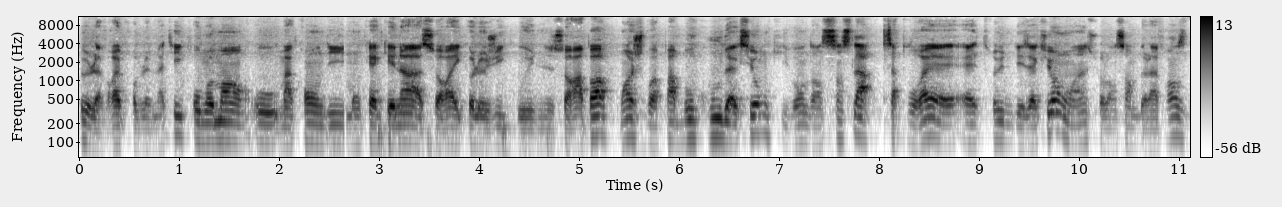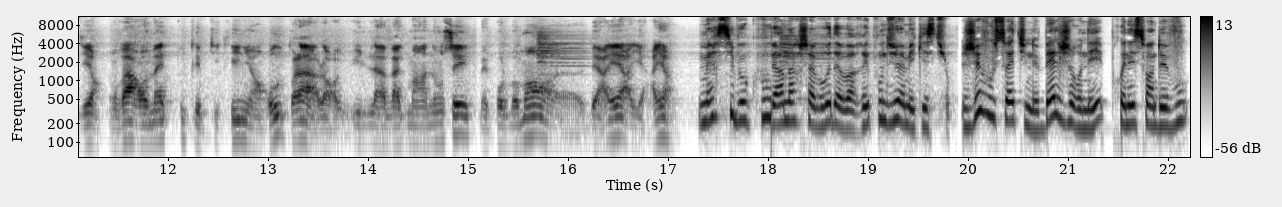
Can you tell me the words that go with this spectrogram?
peu la vraie problématique. Au moment où Macron dit mon quinquennat sera écologique ou il ne sera pas, moi je vois pas beaucoup d'actions qui vont dans ce sens-là. Ça pourrait être une des actions hein, sur l'ensemble de la France, dire on va remettre toutes les petites lignes en route. Voilà. Alors il l'a vaguement annoncé, mais pour le moment euh, derrière il y a rien. Merci beaucoup Bernard Chavreau d'avoir répondu à mes questions. Je vous souhaite une belle journée, prenez soin de vous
